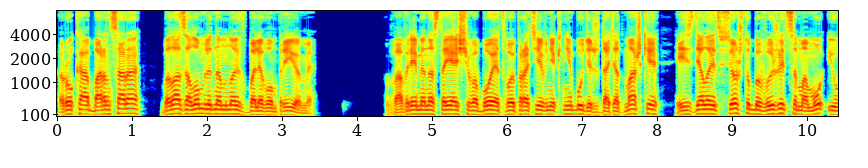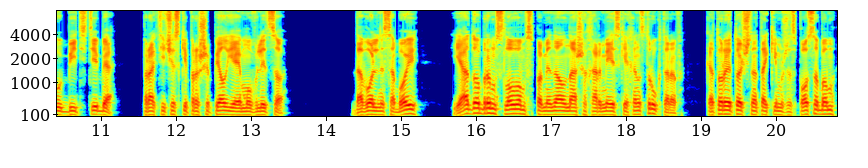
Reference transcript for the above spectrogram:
рука Барнсара была заломлена мной в болевом приеме. Во время настоящего боя твой противник не будет ждать отмашки и сделает все, чтобы выжить самому и убить тебя, практически прошипел я ему в лицо. Довольный собой, я добрым словом вспоминал наших армейских инструкторов, которые точно таким же способом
